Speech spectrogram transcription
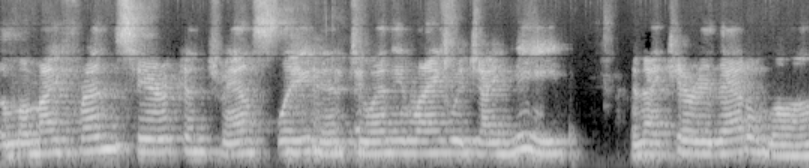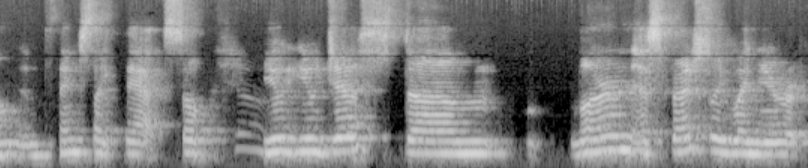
Some of my friends here can translate into any language I need, and I carry that along and things like that. So yeah. you you just um, learn, especially when you're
